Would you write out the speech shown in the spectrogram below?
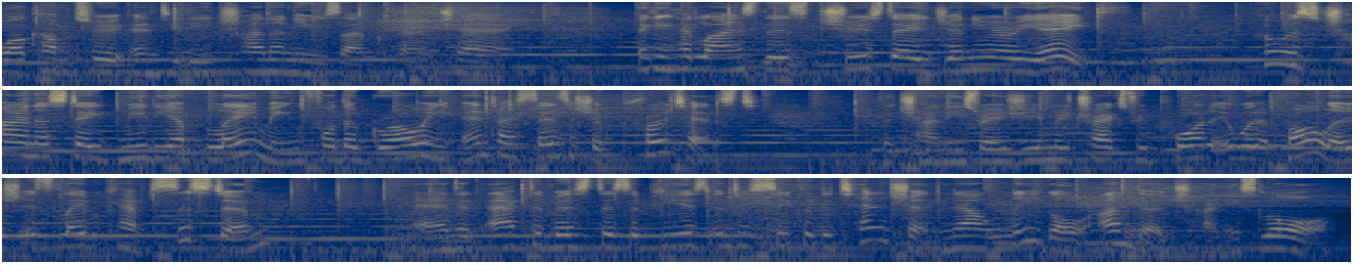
welcome to NTD China News. I'm Karen Chang. Making headlines this Tuesday, January 8th. Who is China state media blaming for the growing anti-censorship protest? The Chinese regime retracts report it would abolish its labor camp system. And an activist disappears into secret detention, now legal under Chinese law.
